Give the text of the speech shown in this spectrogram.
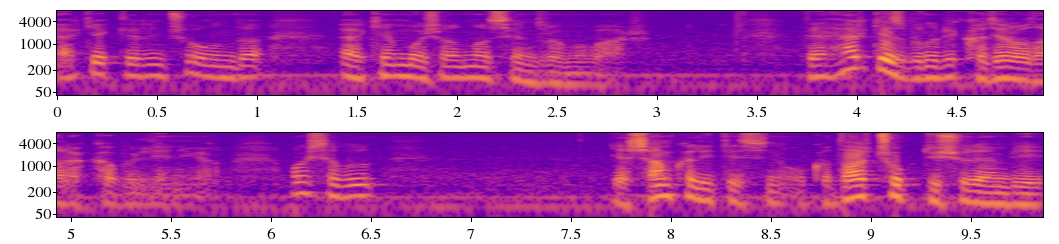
erkeklerin çoğunda erken boşalma sendromu var. Ve herkes bunu bir kader olarak kabulleniyor. Oysa bu yaşam kalitesini o kadar çok düşüren bir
